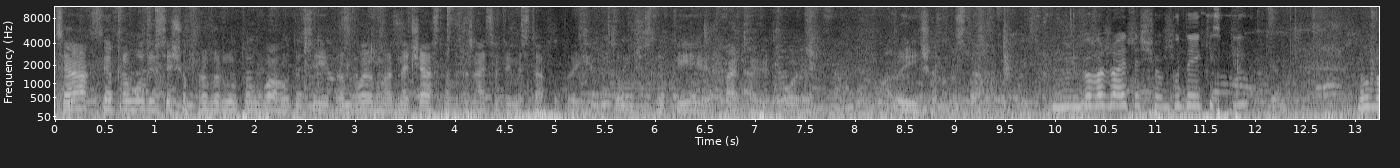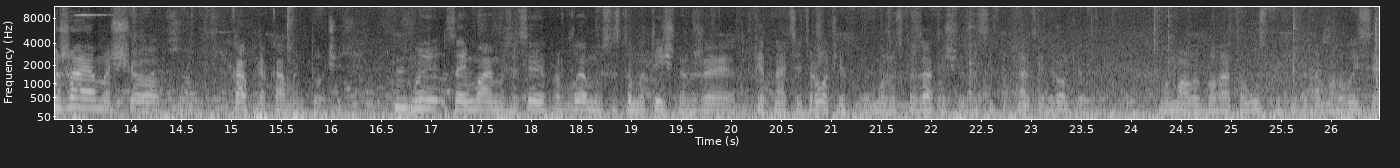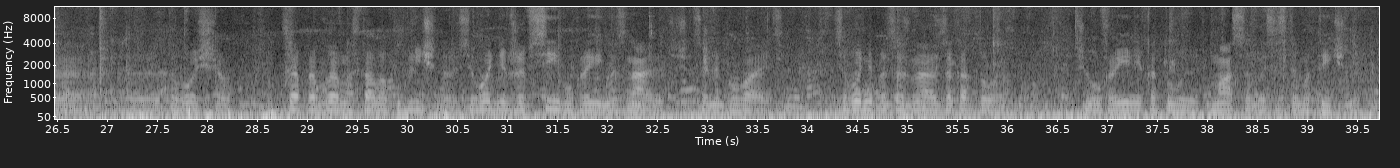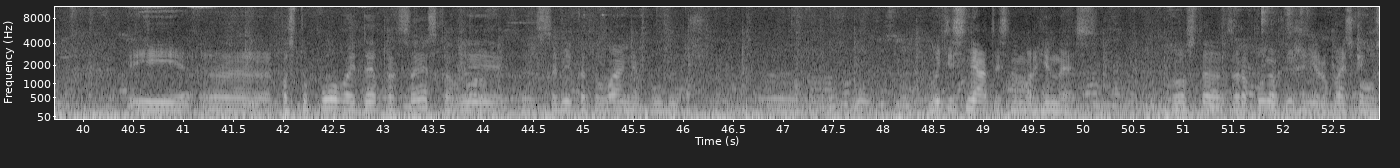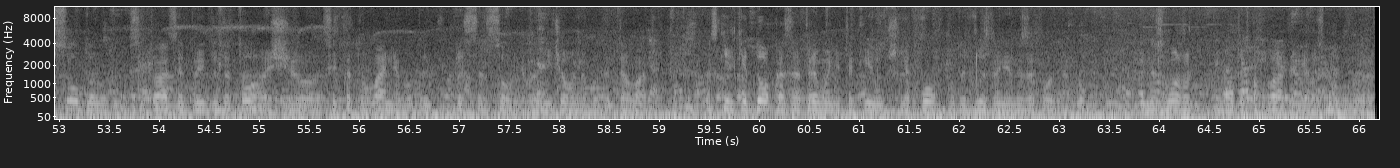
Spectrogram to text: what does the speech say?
Ця акція проводиться, щоб привернути увагу до цієї проблеми одночасно в 11 містах України, в тому числі в Києві, в Харкові, Львові ну, і інших містах. Ви вважаєте, що буде якийсь вплив? Ми вважаємо, що капля камень точить. Ми займаємося цією проблемою систематично вже 15 років. І можу сказати, що за ці 15 років ми мали багато успіхів і домоглися е, того, що ця проблема стала публічною. Сьогодні вже всі в Україні знають, що це відбувається. Сьогодні про це знають за кордоном, що в Україні катують масово систематично. І е, поступово йде процес, коли е, самі катування будуть е, витіснятись на маргінез. Просто за рахунок рішення Європейського суду ситуація прийде до того, що ці катування будуть безсенсовні, вони нічого не будуть давати, оскільки докази, отримані таким шляхом, будуть визнані незаконними і не зможуть бути покладені в основу вироку.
